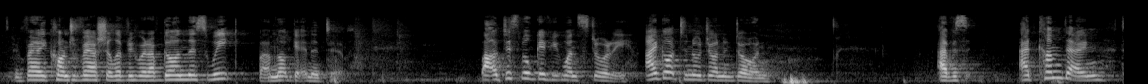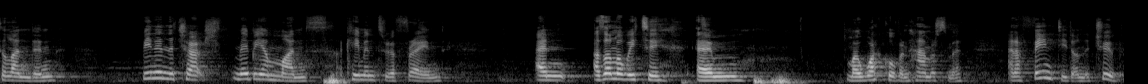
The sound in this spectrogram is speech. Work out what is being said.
It's been very controversial everywhere I've gone this week, but I'm not getting into it. But I just will give you one story. I got to know John and Dawn. I was, I'd come down to London, been in the church maybe a month. I came in through a friend. And I was on my way to um, my work over in Hammersmith, and I fainted on the tube.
